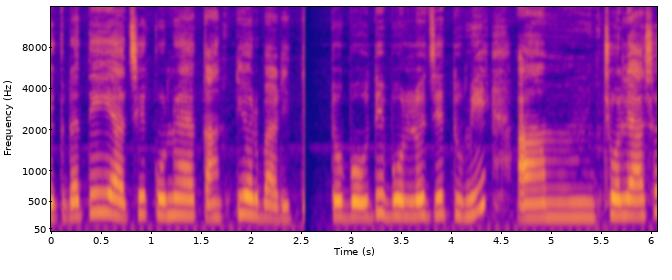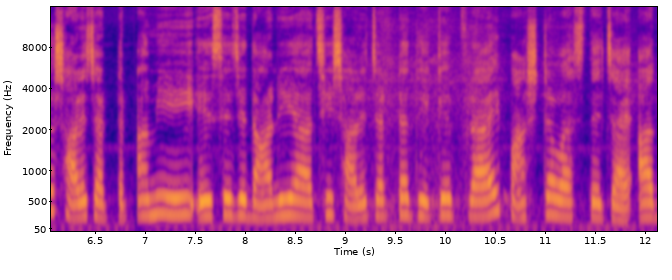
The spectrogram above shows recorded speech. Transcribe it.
একরাতেই আছে কোনো এক আত্মীয়র বাড়িতে। তো বৌদি বলল যে, তুমি চলে আসো সাড়ে চারটা আমি এই এসে যে দাঁড়িয়ে আছি সাড়ে চারটা থেকে প্রায় পাঁচটা বাজতে যায়, আধ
